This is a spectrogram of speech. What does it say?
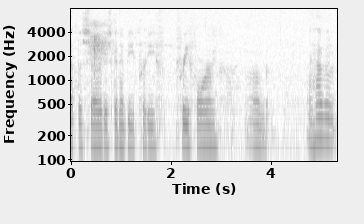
episode is gonna be pretty freeform. Um, I haven't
